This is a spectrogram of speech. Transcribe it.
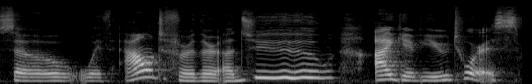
So, without further ado, I give you Taurus.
